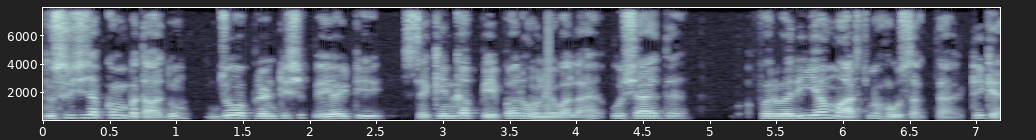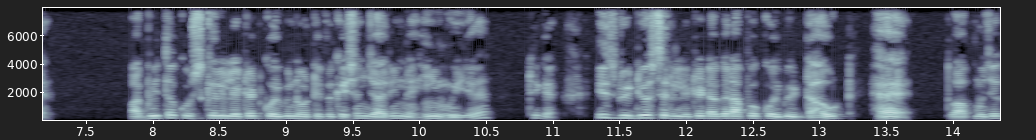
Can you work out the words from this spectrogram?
दूसरी चीज़ आपको मैं बता दूँ, जो apprenticeship A I T second का पेपर होने वाला है, वो शायद फरवरी या मार्च में हो सकता है, ठीक है? अभी तक उसके रिलेटेड कोई भी नोटिफिकेशन जारी नहीं हुई है, ठीक है? इस वीडियो से रिलेटेड अगर आपको कोई भी डाउट है तो आप मुझे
